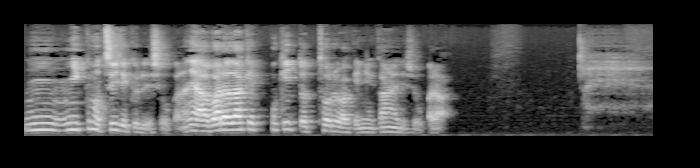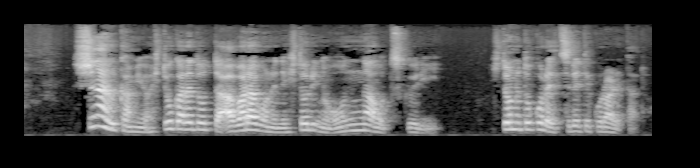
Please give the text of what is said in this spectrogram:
ー、肉もついてくるでしょうからね。あばらだけポキッと取るわけにいかないでしょうから。主なる神は人から取ったあばら骨で一人の女を作り、人のところへ連れてこられたと。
